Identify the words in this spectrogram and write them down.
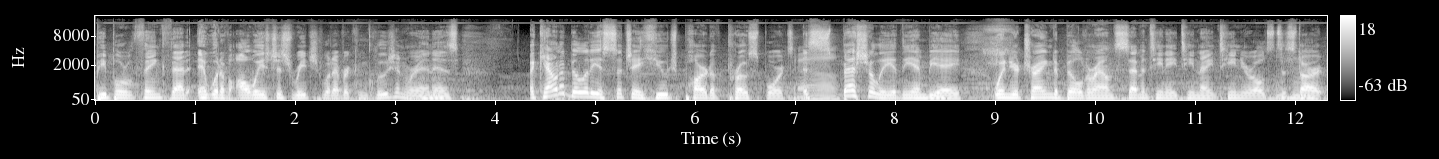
people think that it would have always just reached whatever conclusion we're in mm-hmm. is accountability is such a huge part of pro sports, especially in the mm-hmm. NBA when you're trying to build around 17, 18, 19 year olds to start.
